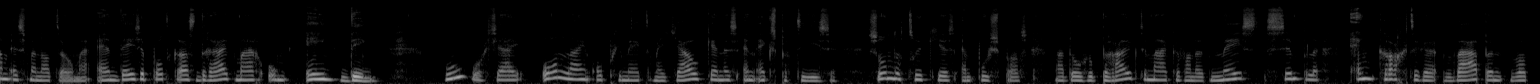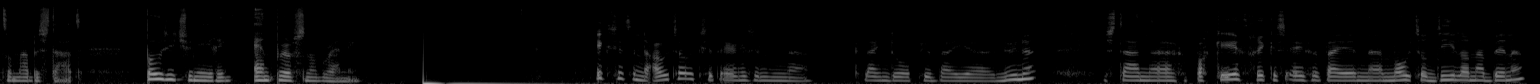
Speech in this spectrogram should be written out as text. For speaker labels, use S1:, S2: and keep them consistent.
S1: naam is Manatoma en deze podcast draait maar om één ding. Hoe word jij online opgemerkt met jouw kennis en expertise? Zonder trucjes en poespas, maar door gebruik te maken van het meest simpele en krachtige wapen wat er maar bestaat: positionering en personal branding.
S2: Ik zit in de auto. Ik zit ergens in een uh, klein dorpje bij uh, Nune. We staan uh, geparkeerd. Rick is even bij een uh, motordealer naar binnen.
